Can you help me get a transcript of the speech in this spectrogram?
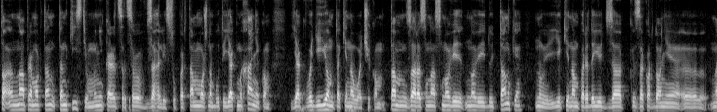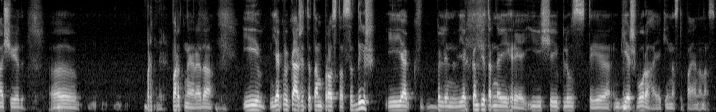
та, напрямок тан- танкістів, мені кажеться, це взагалі супер. Там можна бути як механіком, як водієм, так і наводчиком. Там зараз у нас нові, нові йдуть танки, ну, які нам передають за, за кордоні е, наші е, Партнери. партнери. Да. І як ви кажете, там просто сидиш. І як блін, як в комп'ютерній і ще й плюс ти б'єш ворога, який наступає на нас.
